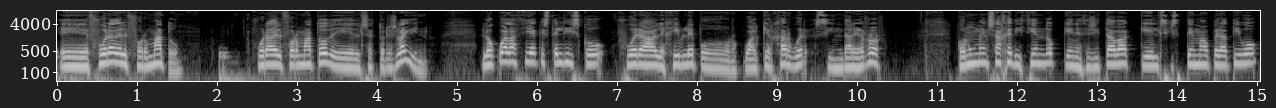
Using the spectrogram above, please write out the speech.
eh, fuera del formato, fuera del formato del sector sliding, lo cual hacía que este disco fuera legible por cualquier hardware sin dar error, con un mensaje diciendo que necesitaba que el sistema operativo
